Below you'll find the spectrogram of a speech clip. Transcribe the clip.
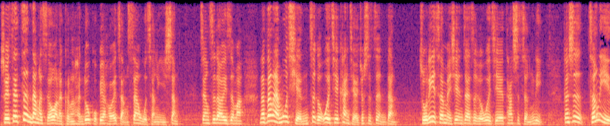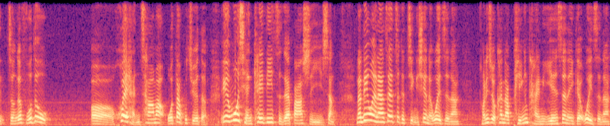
所以在震荡的时候呢，可能很多股票还会涨三五成以上，这样知道意思吗？那当然，目前这个位阶看起来就是震荡，主力成本线在这个位阶它是整理，但是整理整个幅度，呃，会很差吗？我倒不觉得，因为目前 K D 只在八十以上。那另外呢，在这个颈线的位置呢，好，你所看到平台你延伸的一个位置呢，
